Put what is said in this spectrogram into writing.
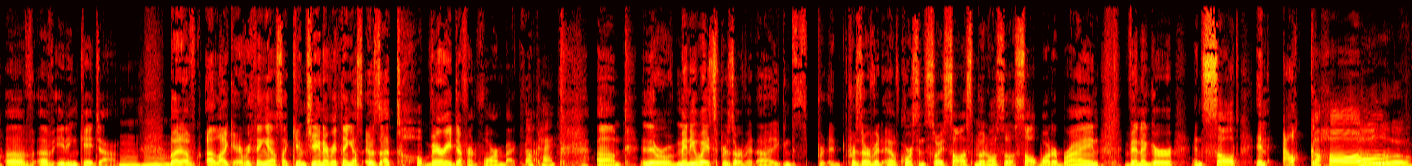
of of eating kejang. Mm-hmm. But of, uh, like everything else, like kimchi and everything else, it was a to- very different form back then. Okay. Um, there were many ways to preserve it. Uh, you can pr- preserve it, of course, in soy sauce, but Mm-hmm. also a saltwater brine, vinegar, and salt, in alcohol, Ooh.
